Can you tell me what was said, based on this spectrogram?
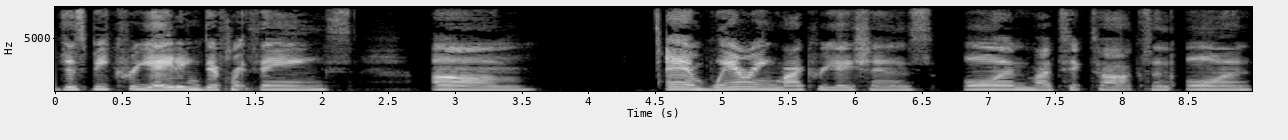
just be creating different things, um, and wearing my creations on my TikToks and on,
